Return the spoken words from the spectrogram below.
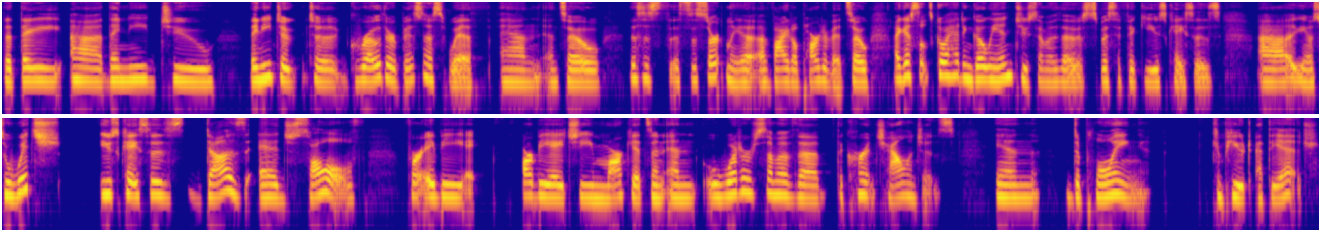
that they uh, they need to they need to to grow their business with, and and so this is this is certainly a, a, vital part of it. So I guess let's go ahead and go into some of those specific use cases. Uh, you know, so which use cases does Edge solve for AB RBHE markets, and and what are some of the the current challenges in deploying compute at the edge?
